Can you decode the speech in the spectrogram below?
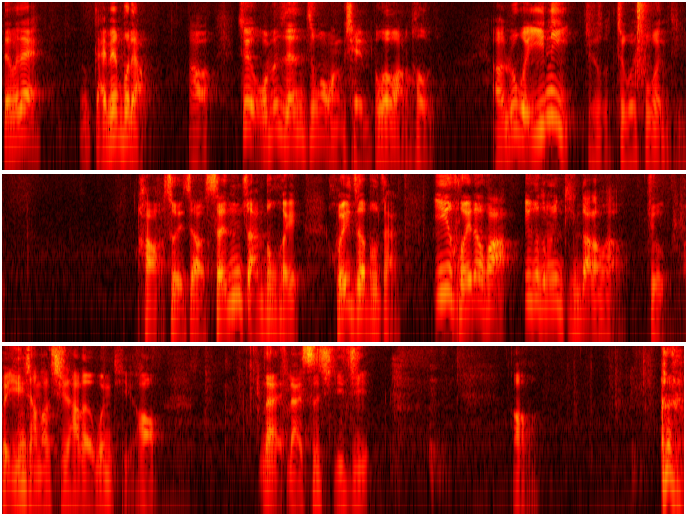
对不对？改变不了啊！所以我们人只会往前，不会往后的啊！如果一逆，就是就会出问题。好，所以叫神转不回，回则不转。一回的话，一个东西停到的话，就会影响到其他的问题哈。那乃是奇迹。好，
